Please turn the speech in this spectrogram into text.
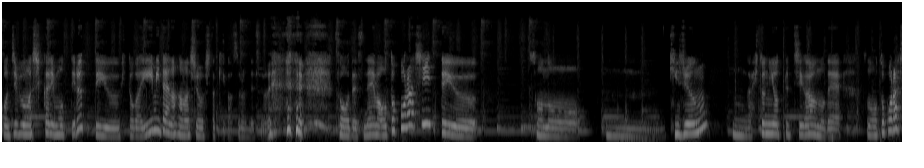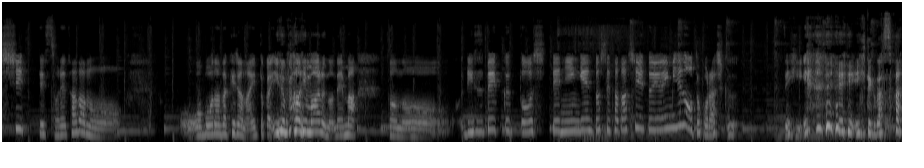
こう自分はしっかり持ってるっていう人がいいみたいな話をした気がするんですよね そうですね。まあ男らしいっていう、その、うん、基準が人によって違うので、その男らしいってそれただのお坊なだけじゃない？とかいう場合もあるので、まあ、その、リスペクトして人間として正しいという意味での男らしく、ぜひ 生きてください。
